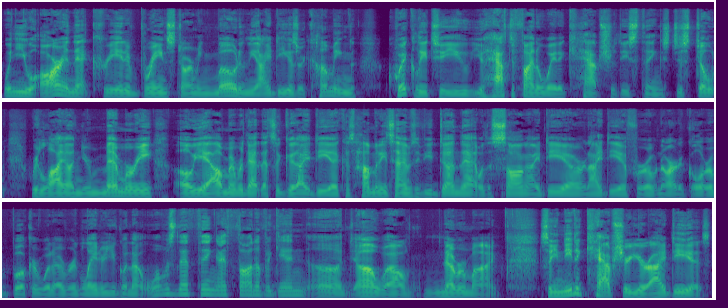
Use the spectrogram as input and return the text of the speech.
when you are in that creative brainstorming mode and the ideas are coming quickly to you, you have to find a way to capture these things. Just don't rely on your memory. Oh yeah, I'll remember that. That's a good idea. Because how many times have you done that with a song idea or an idea for an article or a book or whatever, and later you go, now what was that thing I thought of again? Oh, oh well, never mind. So you need to capture your ideas,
